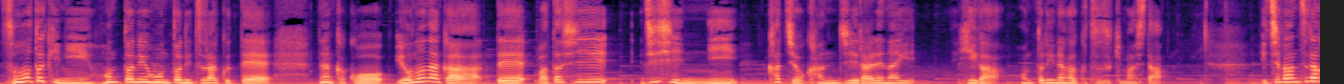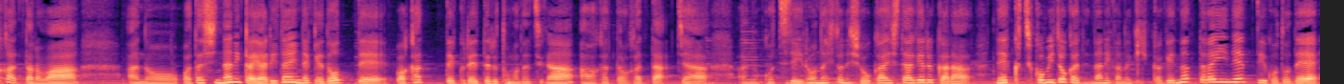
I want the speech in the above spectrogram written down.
その時に本当に本当に辛くてなんかこう世の中で私自身に価値を感じられない日が本当に長く続きました。一番辛かったのはあの私何かやりたいんだけどって分かってくれてる友達が「あ分かった分かった。じゃああのこっちでいろんな人に紹介してあげるから、ね、口コミとかで何かのきっかけになったらいいね」っていうことで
